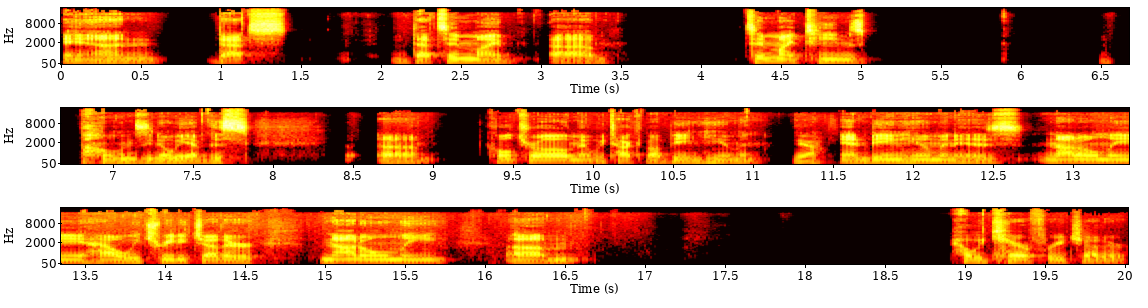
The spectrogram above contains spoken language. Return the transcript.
and that's that's in my um, it's in my team's bones. You know, we have this um, cultural element. We talk about being human. Yeah. And being human is not only how we treat each other, not only um, how we care for each other,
